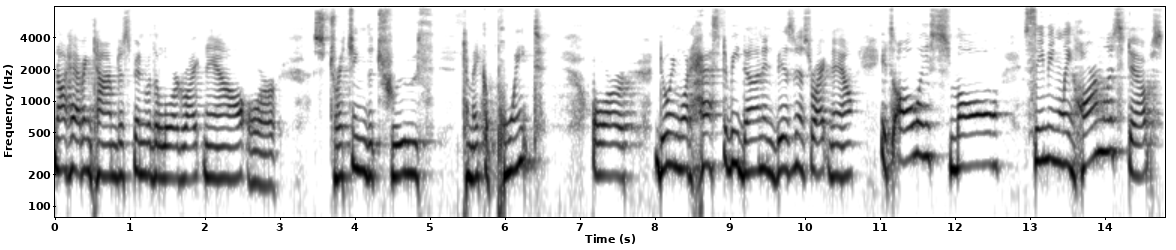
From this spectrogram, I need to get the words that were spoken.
not having time to spend with the Lord right now, or stretching the truth to make a point, or doing what has to be done in business right now. It's always small, seemingly harmless steps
